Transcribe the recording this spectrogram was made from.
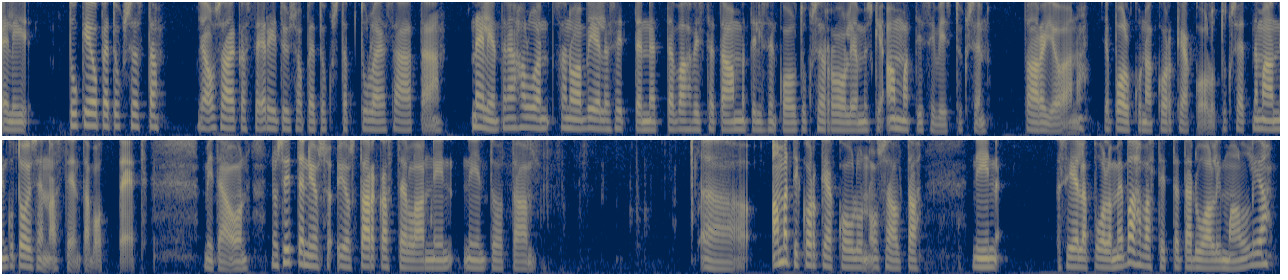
eli tukiopetuksesta ja osa-aikaista erityisopetuksesta tulee säätää Neljäntenä haluan sanoa vielä sitten, että vahvistetaan ammatillisen koulutuksen roolia myöskin ammattisivistyksen tarjoajana ja polkuna korkeakoulutukseen. Että nämä on niin toisen asteen tavoitteet, mitä on. No sitten jos, jos tarkastellaan, niin, niin tota, ä, ammattikorkeakoulun osalta, niin siellä puolemme vahvasti tätä duaalimallia –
